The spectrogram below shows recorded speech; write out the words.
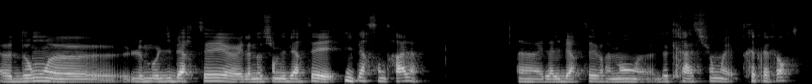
dont le mot liberté et la notion de liberté est hyper centrale. et la liberté vraiment de création est très très forte.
